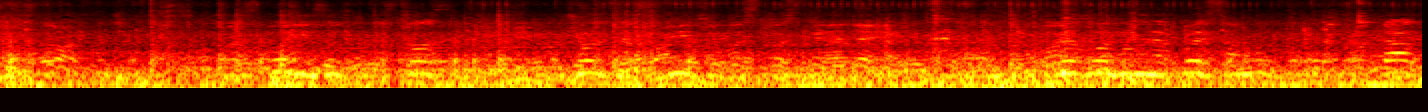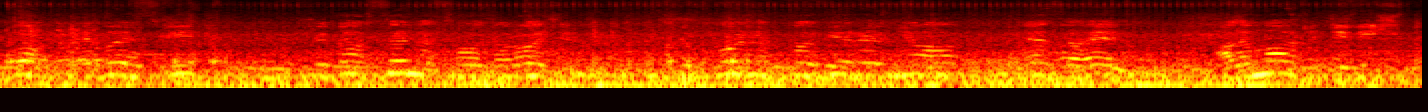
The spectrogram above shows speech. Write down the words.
Христос. Господь Ісус Христос Він прийшов Боже Божому написано, що так Бог любив світ, що дав сина свого народження, щоб кожен, хто вірує в нього, не загинув, але мав життя вічне.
